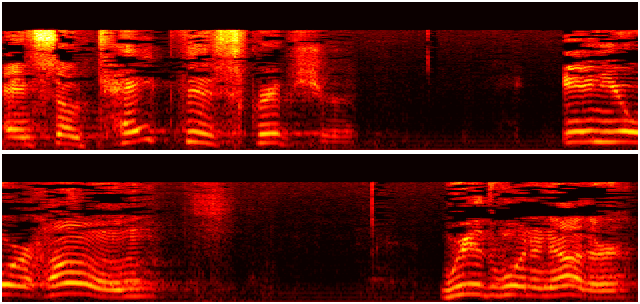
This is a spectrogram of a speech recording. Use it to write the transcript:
And so take this scripture in your home with one another,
